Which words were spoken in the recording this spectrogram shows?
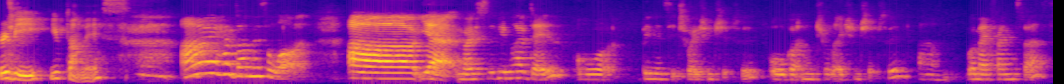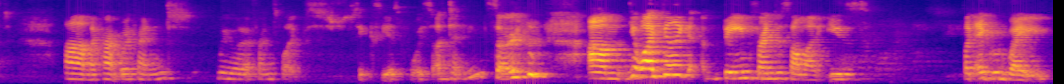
Ruby, you've done this. I have done this a lot. Uh, yeah, most of the people I've dated or been in situationships with or gotten into relationships with um, were my friends first. Um, my current boyfriend, we were friends for like six years before we started dating. So, um, yeah, well, I feel like being friends with someone is like a good way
